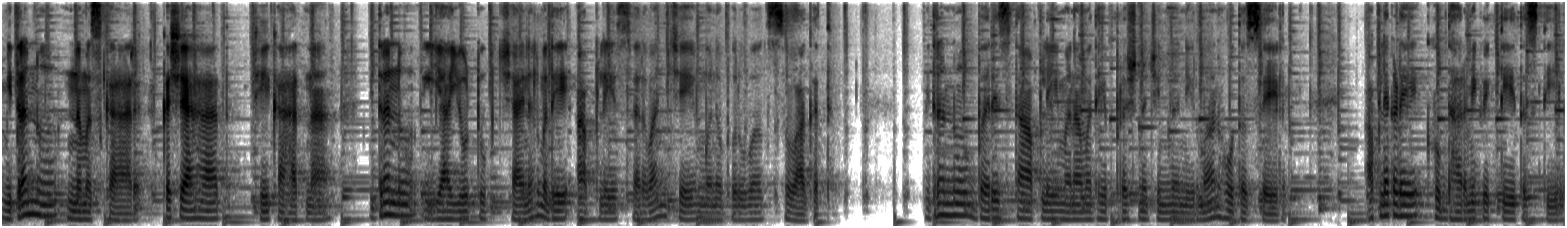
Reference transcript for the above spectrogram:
मित्रांनो नमस्कार. कसे आहात? ठीक आहात ना? मित्रांनो या यूट्यूब चॅनलमध्ये आपले सर्वांचे मनपूर्वक स्वागत. मित्रांनो बरेचदा आपले मनामध्ये प्रश्नचिन्ह निर्माण होत असेल. आपल्याकडे खूप धार्मिक व्यक्ती येत असतील.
